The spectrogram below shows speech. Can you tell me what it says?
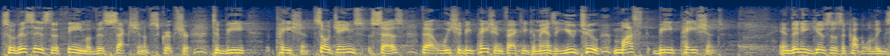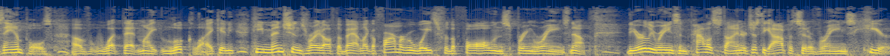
So, this is the theme of this section of Scripture to be patient. So, James says that we should be patient. In fact, he commands that you too must be patient. And then he gives us a couple of examples of what that might look like. And he mentions right off the bat, like a farmer who waits for the fall and spring rains. Now, the early rains in Palestine are just the opposite of rains here.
